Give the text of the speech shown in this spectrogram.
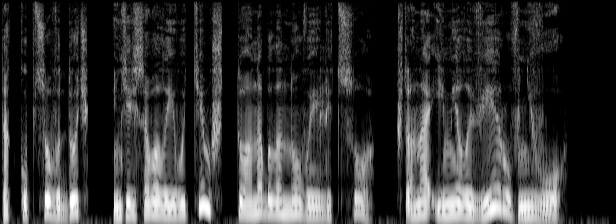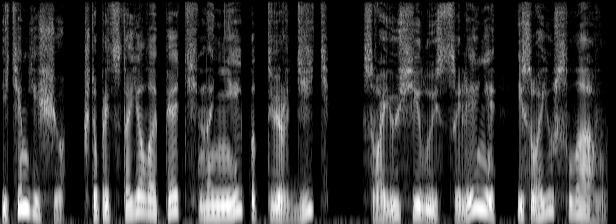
Так Купцова дочь интересовала его тем, что она была новое лицо, что она имела веру в него, и тем еще, что предстояло опять на ней подтвердить свою силу исцеления и свою славу.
